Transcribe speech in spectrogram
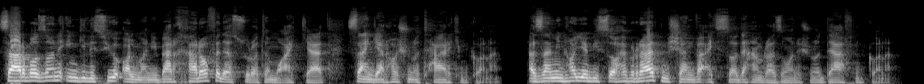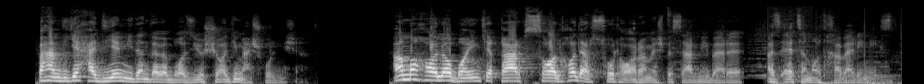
سربازان انگلیسی و آلمانی برخلاف دستورات معکد سنگرهاشون رو ترک می‌کنن. از زمین های بی صاحب رد میشن و اجساد همرزمانشون رو دفن می‌کنن. به همدیگه هدیه میدن و به بازی و شادی مشغول میشن. اما حالا با اینکه غرب سالها در صلح آرامش به سر می‌بره از اعتماد خبری نیست.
